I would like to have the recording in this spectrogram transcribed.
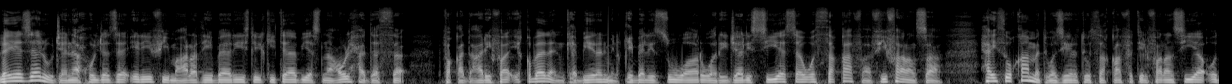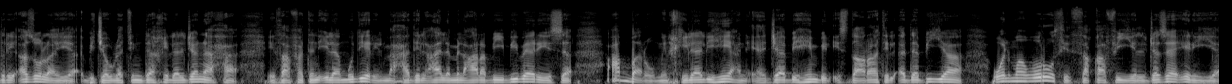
لا يزال جناح الجزائر في معرض باريس للكتاب يصنع الحدث فقد عرف إقبالا كبيرا من قبل الزوار ورجال السياسة والثقافة في فرنسا حيث قامت وزيرة الثقافة الفرنسية أودري أزولاي بجولة داخل الجناح إضافة إلى مدير المعهد العالم العربي بباريس عبروا من خلاله عن إعجابهم بالإصدارات الأدبية والموروث الثقافي الجزائري.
